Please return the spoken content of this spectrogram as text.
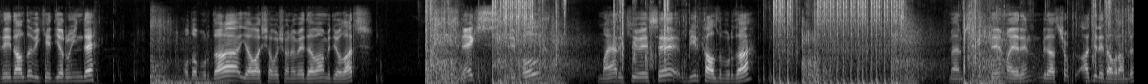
Trade aldı. Wikidia Ruin'de. O da burada. Yavaş yavaş oynamaya devam ediyorlar. Snakes, Triple. Mayer 2 vs 1 kaldı burada. Mermisi bitti. Mayer'in biraz çok acele davrandı.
